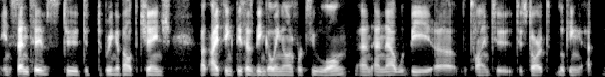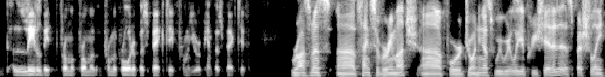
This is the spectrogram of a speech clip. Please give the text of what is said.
incentives to, to, to, bring about the change. but I think this has been going on for too long, and, and now would be uh, the time to to start looking at a little bit from a, from a, from a broader perspective, from a European perspective. Rasmus, uh, thanks so very much uh, for joining us. We really appreciate it, especially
